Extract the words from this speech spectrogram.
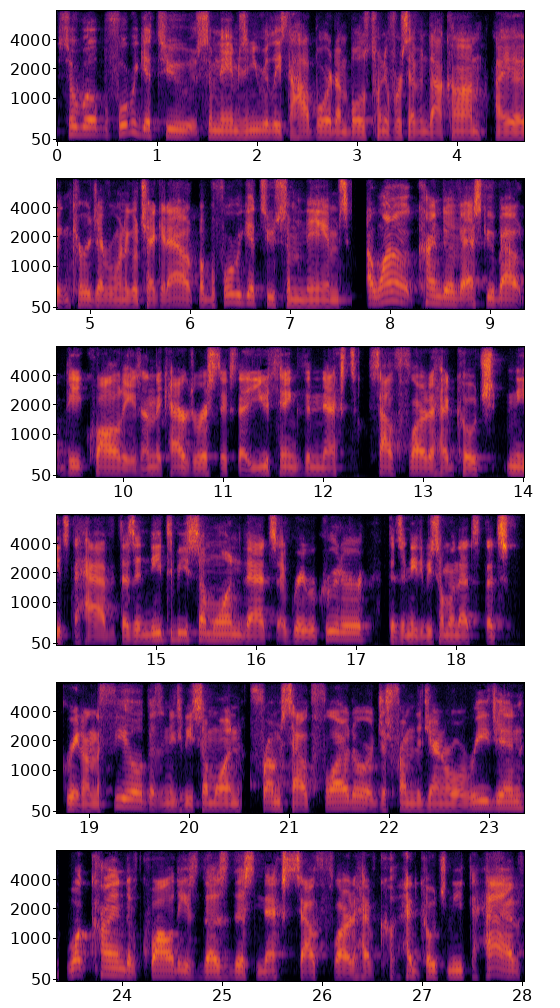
So, Will, before we get to some names, and you released a hot board on Bulls247.com, I encourage everyone to go check it out. But before we get to some names, I want to kind of ask you about the qualities and the characteristics that you think the next South Florida head coach needs to have. Does it need to be someone that's a great recruiter? Does it need to be someone that's that's great on the field? Does it need to be someone from South Florida or just from the general region? What kind of qualities does this next South Florida head coach need to have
